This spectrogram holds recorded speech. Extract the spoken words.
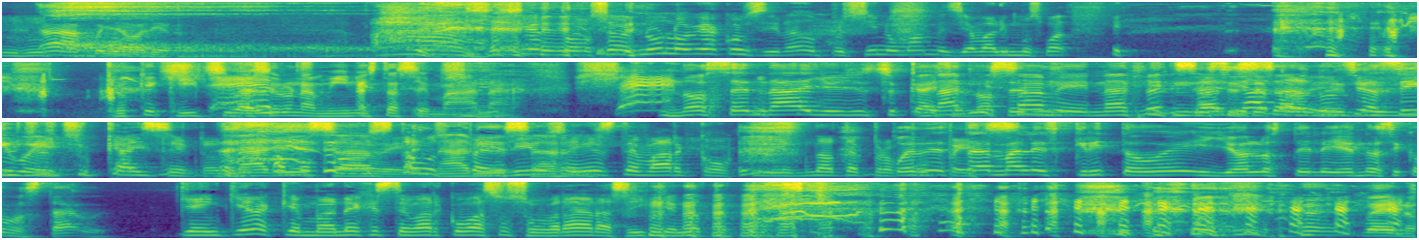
Ujú. ah, pues ya valieron. Ah, sí es cierto. O sea, no lo había considerado, pero sí, no mames, ya valimos más. Creo que sí va a hacer una mini esta semana. No sé nada de Jujutsu Kaisen. Nadie no sé sabe, ni- nadie sabe. si se pronuncia así, güey. Jujutsu Kaisen. Nadie sabe, Estamos nadie perdidos sabe. en este barco. y no te preocupes. Puede estar mal escrito, güey, y yo lo estoy leyendo así como está, güey. Quien quiera que maneje este barco va a zozobrar, así que no te preocupes. bueno,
